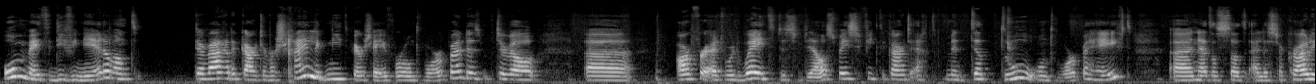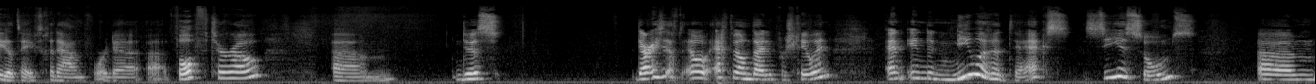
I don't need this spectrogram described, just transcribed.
om mee te divineren. Want daar waren de kaarten waarschijnlijk niet per se voor ontworpen. Dus, terwijl uh, Arthur Edward Wade dus wel specifiek de kaart echt met dat doel ontworpen heeft. Uh, net als dat Alistair Crowley dat heeft gedaan voor de uh, Thoth Tarot. Um, dus daar is echt, echt wel een duidelijk verschil in. En in de nieuwere decks zie je soms, ehm,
